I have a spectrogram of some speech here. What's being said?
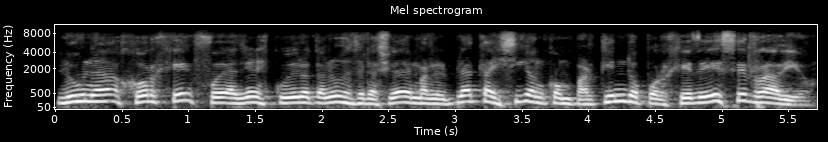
Luna, Jorge, fue Adrián Escudero Tanús desde la ciudad de Mar del Plata y sigan compartiendo por GDS Radio.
